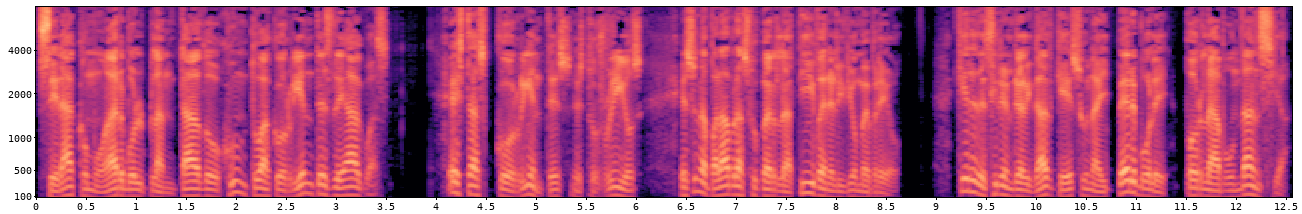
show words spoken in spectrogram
será como árbol plantado junto a corrientes de aguas. Estas corrientes, estos ríos, es una palabra superlativa en el idioma hebreo. Quiere decir en realidad que es una hipérbole por la abundancia.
